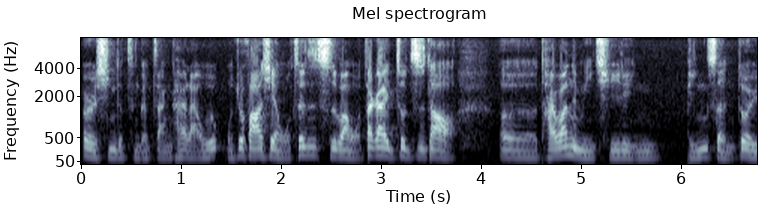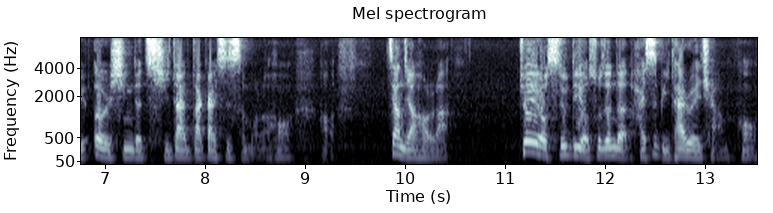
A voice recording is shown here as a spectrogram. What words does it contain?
二星的整个展开来，我我就发现我这次吃完，我大概就知道，呃，台湾的米其林评审对于二星的期待大概是什么了哈。好，这样讲好了啦。JL Studio 说真的还是比泰瑞强吼。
